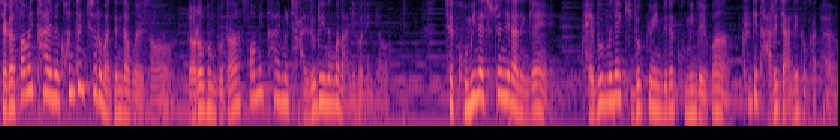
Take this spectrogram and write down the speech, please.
제가 Summit Time을 컨텐츠로 만든다고 해서 여러분보다 Summit Time을 잘 누리는 건 아니거든요. 제 고민의 수준이라는 게 대부분의 기독교인들의 고민들과 크게 다르지 않을 것 같아요.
